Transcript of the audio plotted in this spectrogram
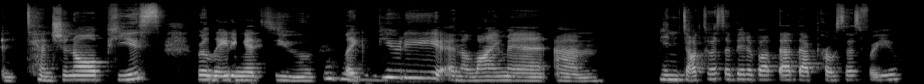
intentional piece relating it to mm-hmm. like beauty and alignment um can you talk to us a bit about that that process for you?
